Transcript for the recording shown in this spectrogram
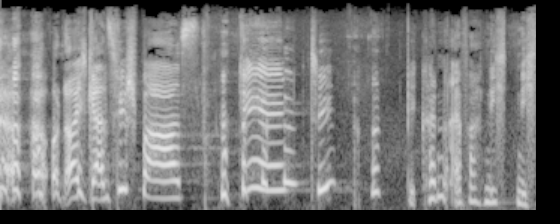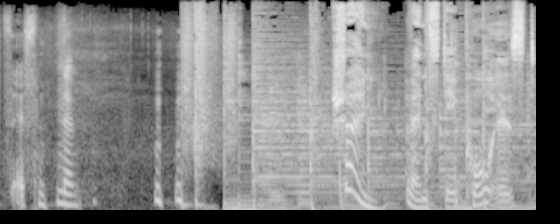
und euch ganz viel Spaß. Tschüss. Wir können einfach nicht nichts essen. Nein. Schön, wenn's Depot ist.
